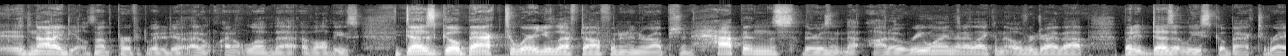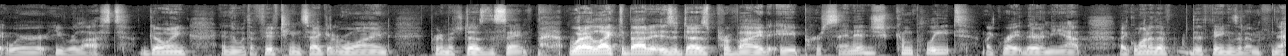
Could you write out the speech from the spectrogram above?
it's not ideal. It's not the perfect way to do it. I don't I don't love that of all these. It does go back to where you left off when an interruption happens. There isn't that auto rewind that I like in the Overdrive app, but it does at least go back to right where you were last going. And then with a 15 second rewind, pretty much does the same. What I liked about it is it does provide a percentage complete, like right there in the app. Like one of the, the things that I'm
